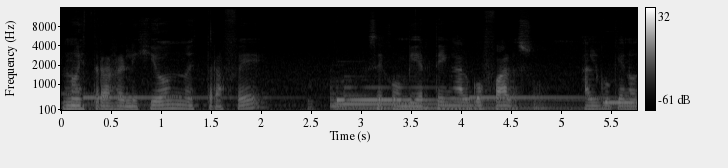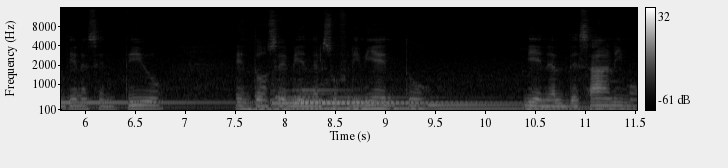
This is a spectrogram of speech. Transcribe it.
nuestra religión, nuestra fe se convierte en algo falso, algo que no tiene sentido. Entonces viene el sufrimiento, viene el desánimo,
